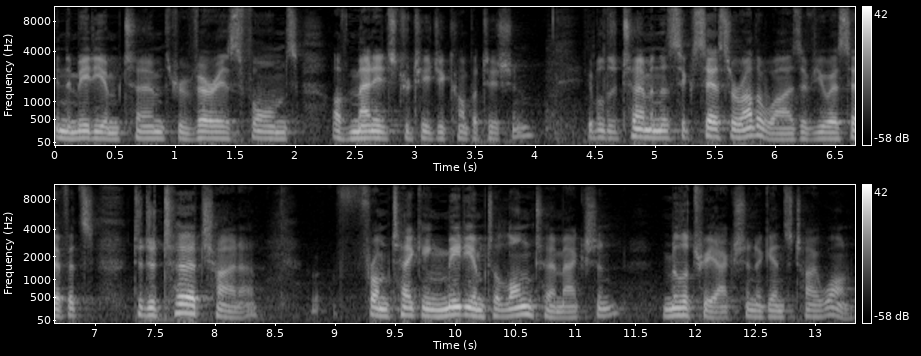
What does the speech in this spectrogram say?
in the medium term through various forms of managed strategic competition. It will determine the success or otherwise of US efforts to deter China from taking medium to long-term action, military action against Taiwan.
